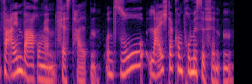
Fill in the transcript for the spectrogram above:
Vereinbarungen festhalten und so leichter Kompromisse finden.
